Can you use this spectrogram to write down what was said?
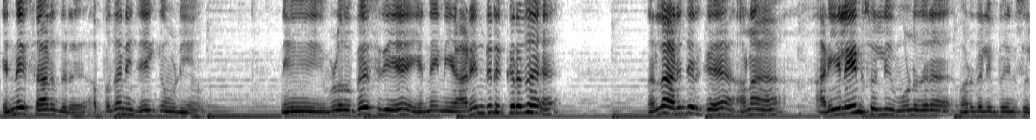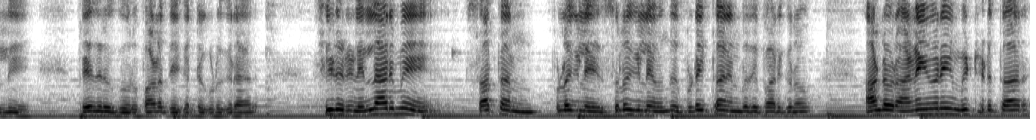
என்னை சார்ந்துரு. அப்போ தான் நீ ஜெயிக்க முடியும். நீ இவ்வளவு பேசுறியே. என்னை நீ அறிந்திருக்கிறத நல்லா அறிஞ்சிருக்க. ஆனால் அறியலேன்னு சொல்லி மூணு தடவை மறுதளிப்பேன்னு சொல்லி பேதருக்கு ஒரு பாடத்தை கற்றுக் கொடுக்கிறார். சீடர்கள் எல்லாருமே சாத்தான் புலகிலே சுலகிலே வந்து புடைத்தான் என்பதை பார்க்கிறோம். ஆண்டவர் அனைவரையும் மீட்டெடுத்தார்.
